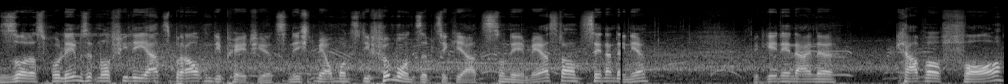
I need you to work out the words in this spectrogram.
So, das Problem sind nur viele Yards brauchen die Patriots. Nicht mehr, um uns die 75 Yards zu nehmen. Erster und 10 an der Linie. Wir gehen in eine Cover 4.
